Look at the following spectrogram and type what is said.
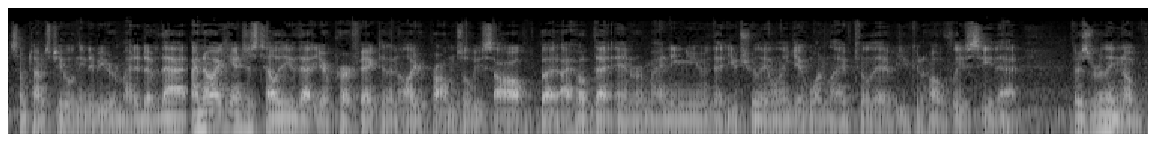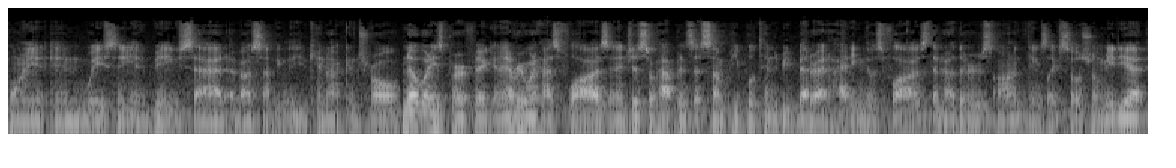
sometimes people need to be reminded of that. I know I can't just tell you that you're perfect and then all your problems will be solved, but I hope that in reminding you that you truly only get one life to live, you can hopefully see that there's really no point in wasting it being sad about something that you cannot control. Nobody's perfect and everyone has flaws, and it just so happens that some people tend to be better at hiding those flaws than others on things like social media.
